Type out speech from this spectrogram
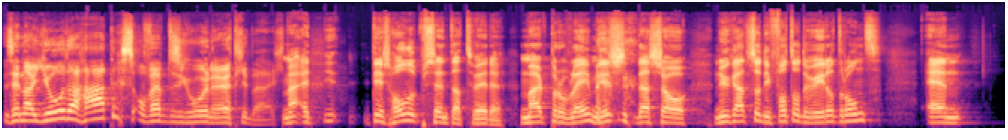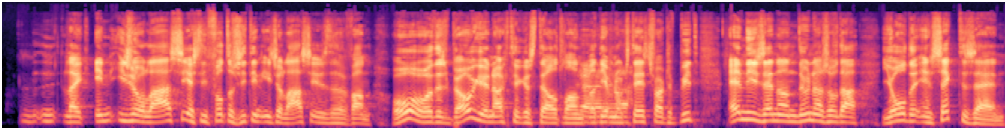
Zijn dat jodenhaters of hebben ze gewoon uitgedaagd? Maar het, het is 100% dat tweede. Maar het probleem is dat zo... Nu gaat zo die foto de wereld rond. En like, in isolatie, als die foto ziet in isolatie, is het van... Oh, wat is België een achtergesteld land? Ja, want die ja. hebben nog steeds Zwarte Piet. En die zijn dan doen alsof dat joden insecten zijn.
